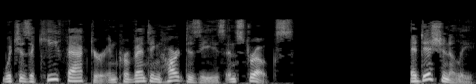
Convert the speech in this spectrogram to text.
which is a key factor in preventing heart disease and strokes. Additionally,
